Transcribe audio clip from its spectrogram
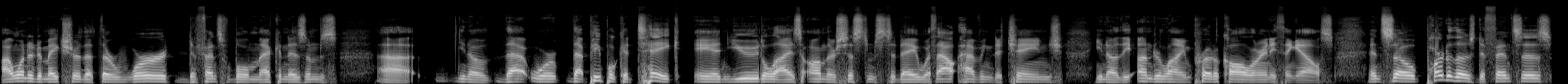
I wanted to make sure that there were defensible mechanisms, uh, you know, that were that people could take and utilize on their systems today without having to change, you know, the underlying protocol or anything else. And so part of those defenses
